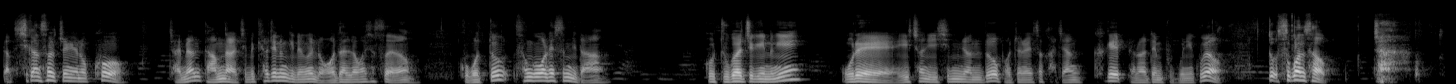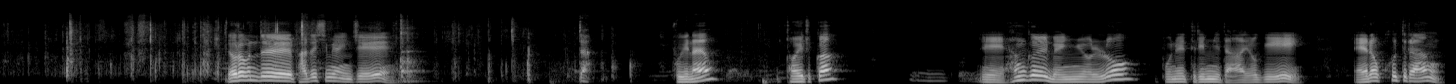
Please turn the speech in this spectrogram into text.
딱 시간 설정해 놓고 자면 다음날 아침에 켜지는 기능을 넣어달라고 하셨어요. 그것도 성공을 했습니다. 그 두 가지 기능이 올해 2020년도 버전에서 가장 크게 변화된 부분이고요. 또 수건 사업. 자, 여러분들 받으시면 이제 자 보이나요? 더 해줄까? 예, 한글 매뉴얼로 보내드립니다. 여기 에러 코드랑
